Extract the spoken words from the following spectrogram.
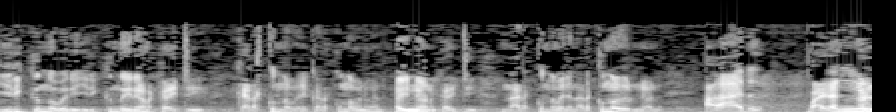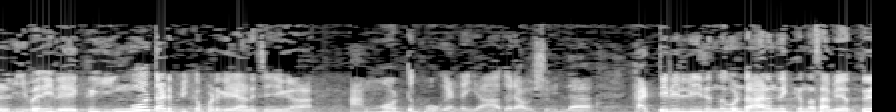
ഇരിക്കുന്നവന് ഇരിക്കുന്നതിന് കണക്കായിട്ട്. കിടക്കുന്നവന് കിടക്കുന്നവന് അതിനാണ് കയറ്റി. നടക്കുന്നവന് നടക്കുന്നവന് അതായത് പഴങ്ങൾ ഇവരിലേക്ക് ഇങ്ങോട്ട് അടുപ്പിക്കപ്പെടുകയാണ് ചെയ്യുക. അങ്ങോട്ട് പോകേണ്ട യാതൊരു ആവശ്യമില്ല കട്ടിലിൽ ഇരുന്നു കൊണ്ട് ആനന്ദിക്കുന്ന സമയത്ത്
